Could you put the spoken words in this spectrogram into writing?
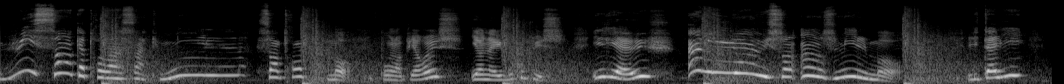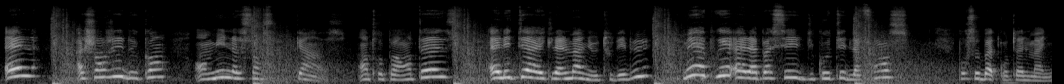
885 130 morts. Pour l'Empire russe, il y en a eu beaucoup plus. Il y a eu 1 811 000 morts. L'Italie, elle, a changé de camp en 1915. Entre parenthèses, elle était avec l'Allemagne au tout début, mais après elle a passé du côté de la France pour se battre contre l'Allemagne.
